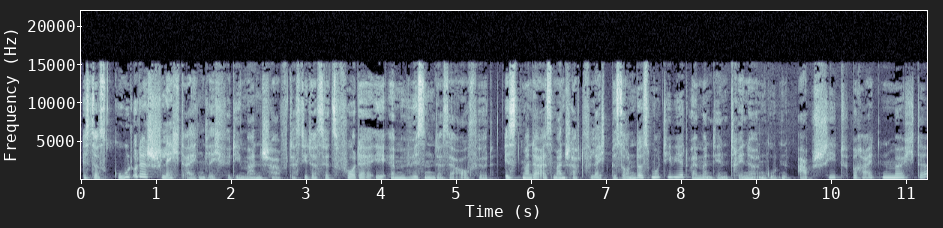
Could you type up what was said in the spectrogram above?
Ist das gut oder schlecht eigentlich für die Mannschaft, dass die das jetzt vor der EM wissen, dass er aufhört? Ist man da als Mannschaft vielleicht besonders motiviert, weil man dem Trainer einen guten Abschied bereiten möchte?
